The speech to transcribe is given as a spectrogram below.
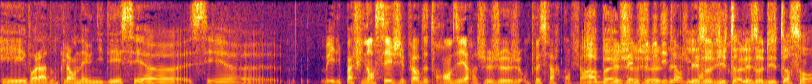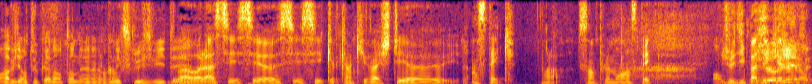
Et voilà, donc là on a une idée, c'est euh, c'est euh, mais il est pas financé, j'ai peur de trop en dire. Je, je, je- on peut se faire confiance. Ah bah je- les pense. auditeurs les auditeurs sont ravis en tout cas d'entendre en exclusivité. Bah voilà, c'est c'est euh, c'est c'est quelqu'un qui va acheter euh, un steak. Voilà, simplement un steak. Je dis pas de je, quel rêve-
